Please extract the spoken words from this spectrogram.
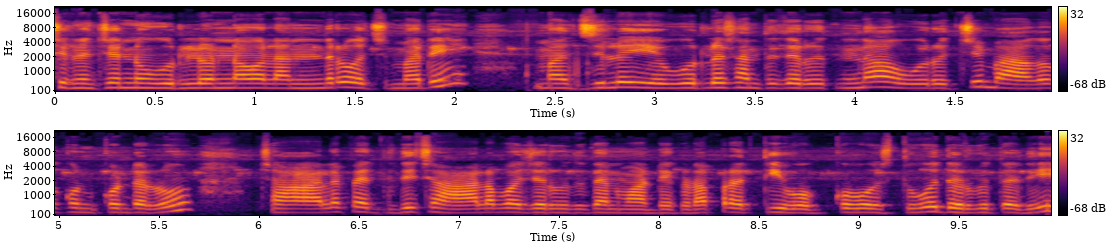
చిన్న చిన్న ఊర్లో ఉన్న వాళ్ళందరూ వచ్చి మరి మధ్యలో ఏ ఊర్లో సంత జరుగుతుందో ఆ ఊరు వచ్చి బాగా కొనుక్కుంటారు. చాలా పెద్దది చాలా బాగా జరుగుతుంది అనమాట ఇక్కడ. ప్రతి ఒక్క వస్తువు దొరుకుతుంది.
